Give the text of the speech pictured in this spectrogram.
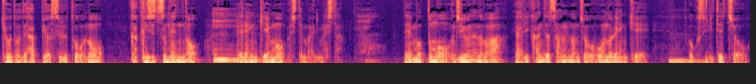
共同で発表する等の学術面の連携もしてまいりました。で、最も重要なのは、やはり患者さんの情報の連携、うん、お薬手帳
